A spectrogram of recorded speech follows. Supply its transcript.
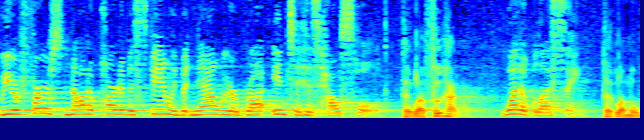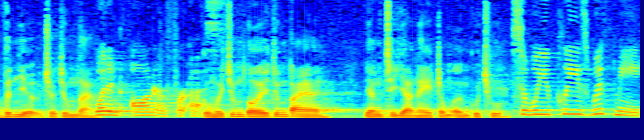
We were first not a part of his family, but now we are brought into his household. Thật là phước hạnh, What a blessing. thật là một vinh dự cho chúng ta. What an honor for Cùng us. với chúng tôi, chúng ta dâng chỉ giờ này trong ơn của Chúa. So, will you please with me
